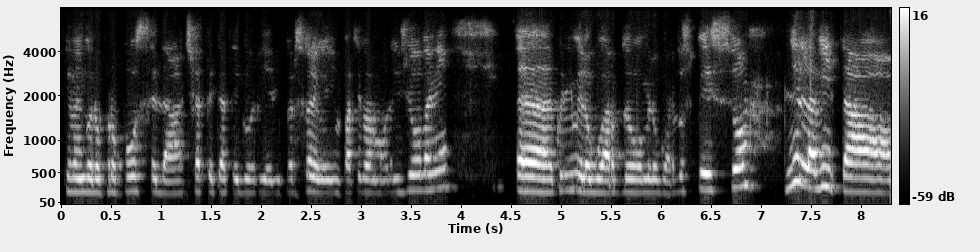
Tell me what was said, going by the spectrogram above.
che vengono proposte da certe categorie di persone, in particolar modo i giovani, eh, quindi me lo, guardo, me lo guardo spesso. Nella vita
